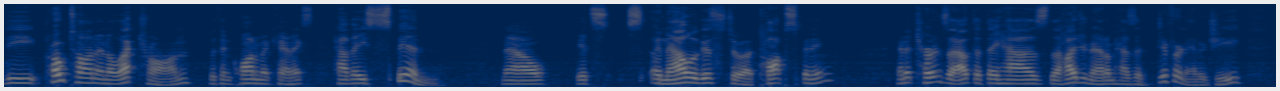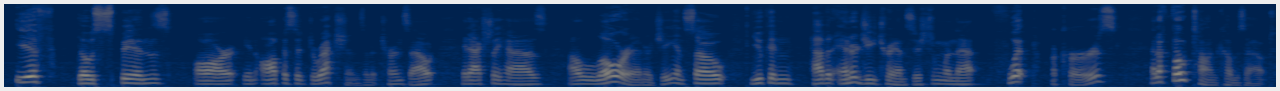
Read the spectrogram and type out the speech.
the proton and electron within quantum mechanics have a spin. Now, it's analogous to a top spinning, and it turns out that they has the hydrogen atom has a different energy if those spins are in opposite directions. And it turns out it actually has a lower energy. And so you can have an energy transition when that flip occurs and a photon comes out.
